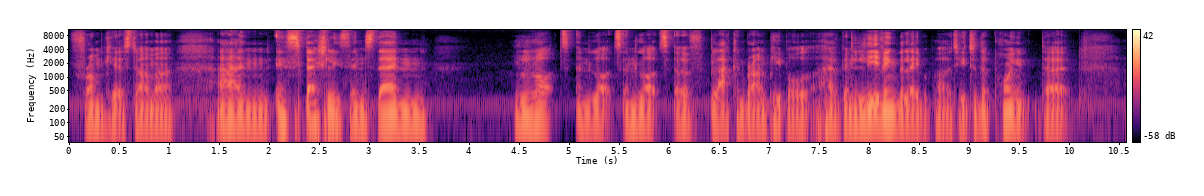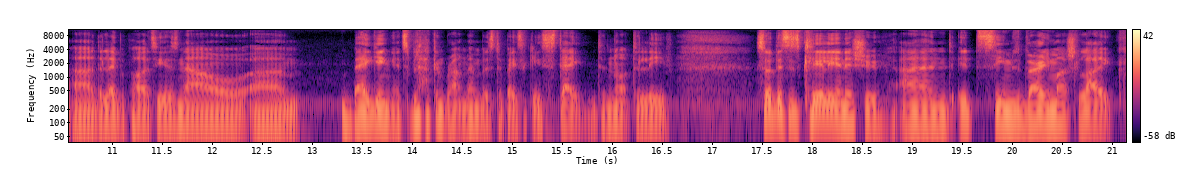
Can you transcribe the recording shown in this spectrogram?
from Keir Starmer, and especially since then, lots and lots and lots of black and brown people have been leaving the Labour Party to the point that uh, the Labour Party is now um, begging its black and brown members to basically stay, to not to leave. So this is clearly an issue, and it seems very much like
